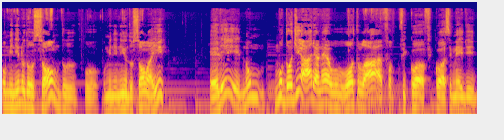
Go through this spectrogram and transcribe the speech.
o menino do som, do, o, o menininho do som aí, ele não mudou de área, né? O outro lá ficou, ficou assim meio de.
